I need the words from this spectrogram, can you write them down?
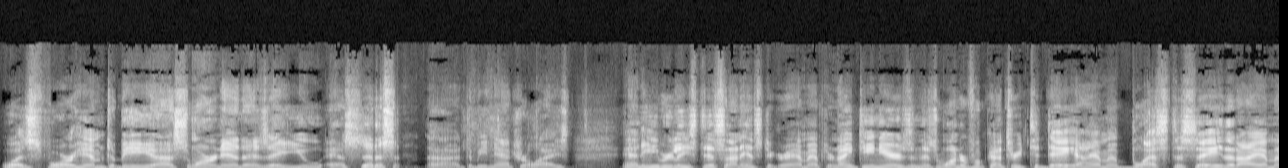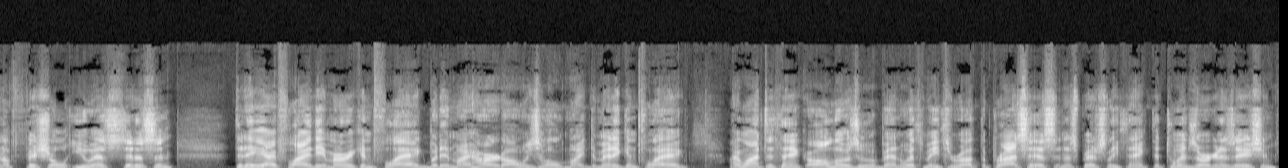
was for him to be uh, sworn in as a U.S. citizen, uh, to be naturalized. And he released this on Instagram after 19 years in this wonderful country. Today, I am blessed to say that I am an official U.S. citizen. Today, I fly the American flag, but in my heart, always hold my Dominican flag. I want to thank all those who have been with me throughout the process and especially thank the Twins organization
